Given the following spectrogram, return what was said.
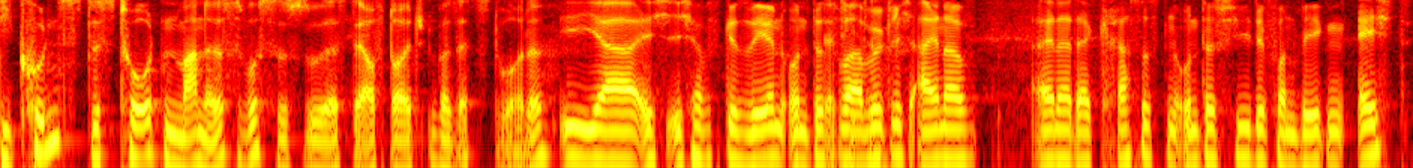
Die Kunst des toten Mannes. Wusstest du, dass der auf Deutsch übersetzt wurde? Ja, ich, ich habe es gesehen und das Der war Titel. wirklich einer, einer der krassesten Unterschiede von wegen echt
